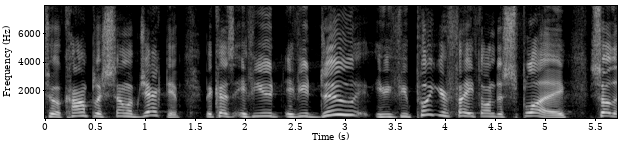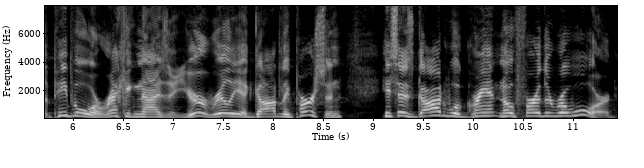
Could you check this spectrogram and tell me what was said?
to accomplish some objective. Because if you, if you do, if you put your faith on display so that people will recognize that you're really a godly person, he says God will grant no further reward.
